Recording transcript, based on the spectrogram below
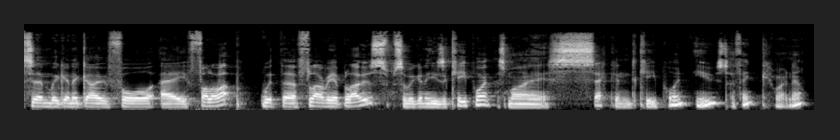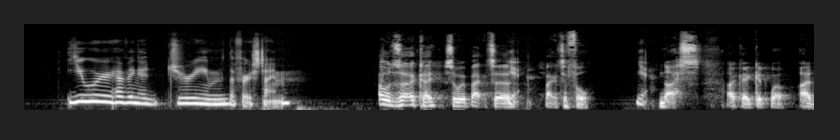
So then we're going to go for a follow up with the flurry of blows. So we're going to use a ki point. That's my second ki point used, I think, right now. You were having a dream the first time. Oh, is that okay? So we're back to Yeah. back to full. Yeah. Nice. Okay, good. Well, I,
